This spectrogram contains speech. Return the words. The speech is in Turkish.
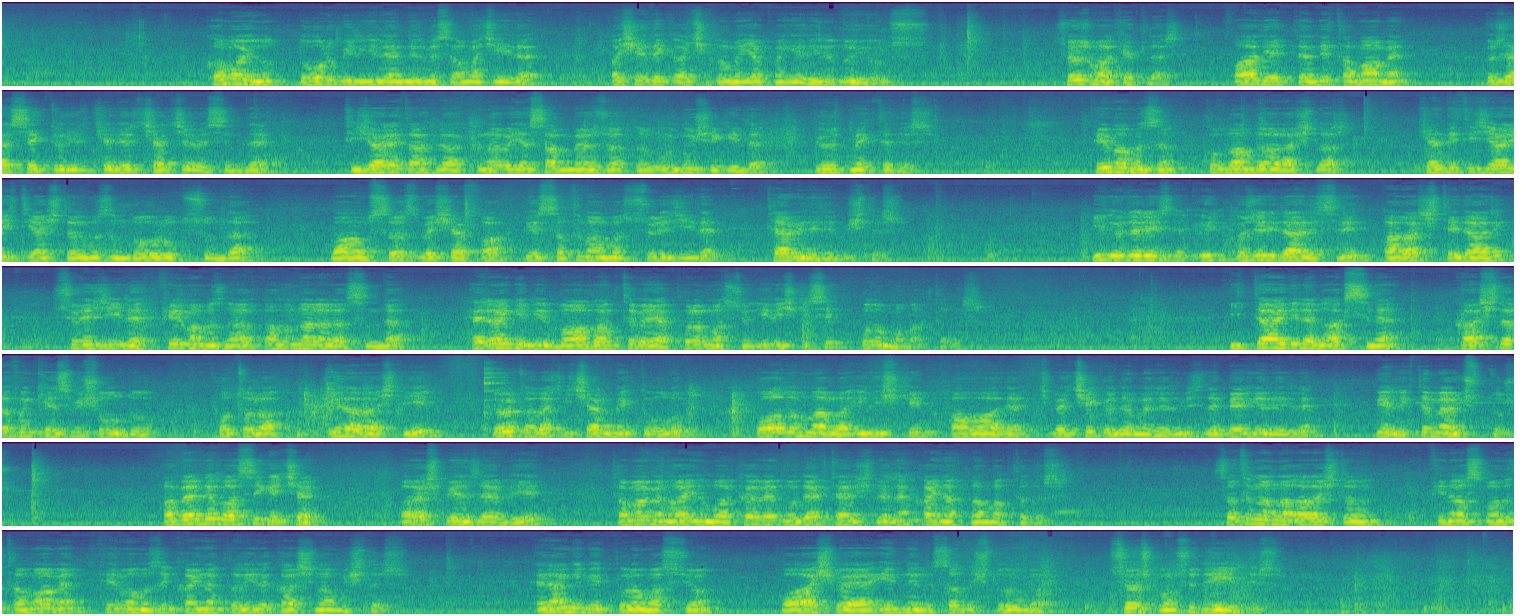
Kamuoyunun doğru bilgilendirmesi amacıyla aşağıdaki açıklamayı yapma gereğini duyuyoruz. Söz marketler faaliyetlerini tamamen özel sektör ilkeleri çerçevesinde ticaret ahlakına ve yasal mevzuatlara uygun şekilde yürütmektedir. Firmamızın kullandığı araçlar kendi ticari ihtiyaçlarımızın doğrultusunda bağımsız ve şeffaf bir satın alma süreciyle temin edilmiştir. İl Özel, İdaresi'nin araç tedarik süreciyle firmamızın alımlar arasında herhangi bir bağlantı veya promosyon ilişkisi bulunmamaktadır. İddia edilen aksine karşı tarafın kesmiş olduğu fotoğraf bir araç değil, dört araç içermekte olup bu alımlarla ilişkin havale ve çek ödemelerimiz de belgeleriyle birlikte mevcuttur. Haberde bahsi geçen araç benzerliği tamamen aynı marka ve model tercihlerinden kaynaklanmaktadır. Satın alınan araçların finansmanı tamamen firmamızın kaynaklarıyla karşılanmıştır. Herhangi bir promosyon, bağış veya indirim satış durumu söz konusu değildir.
